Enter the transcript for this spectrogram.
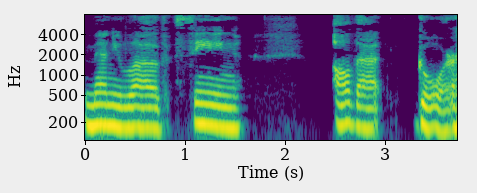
a man you love, seeing all that gore,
